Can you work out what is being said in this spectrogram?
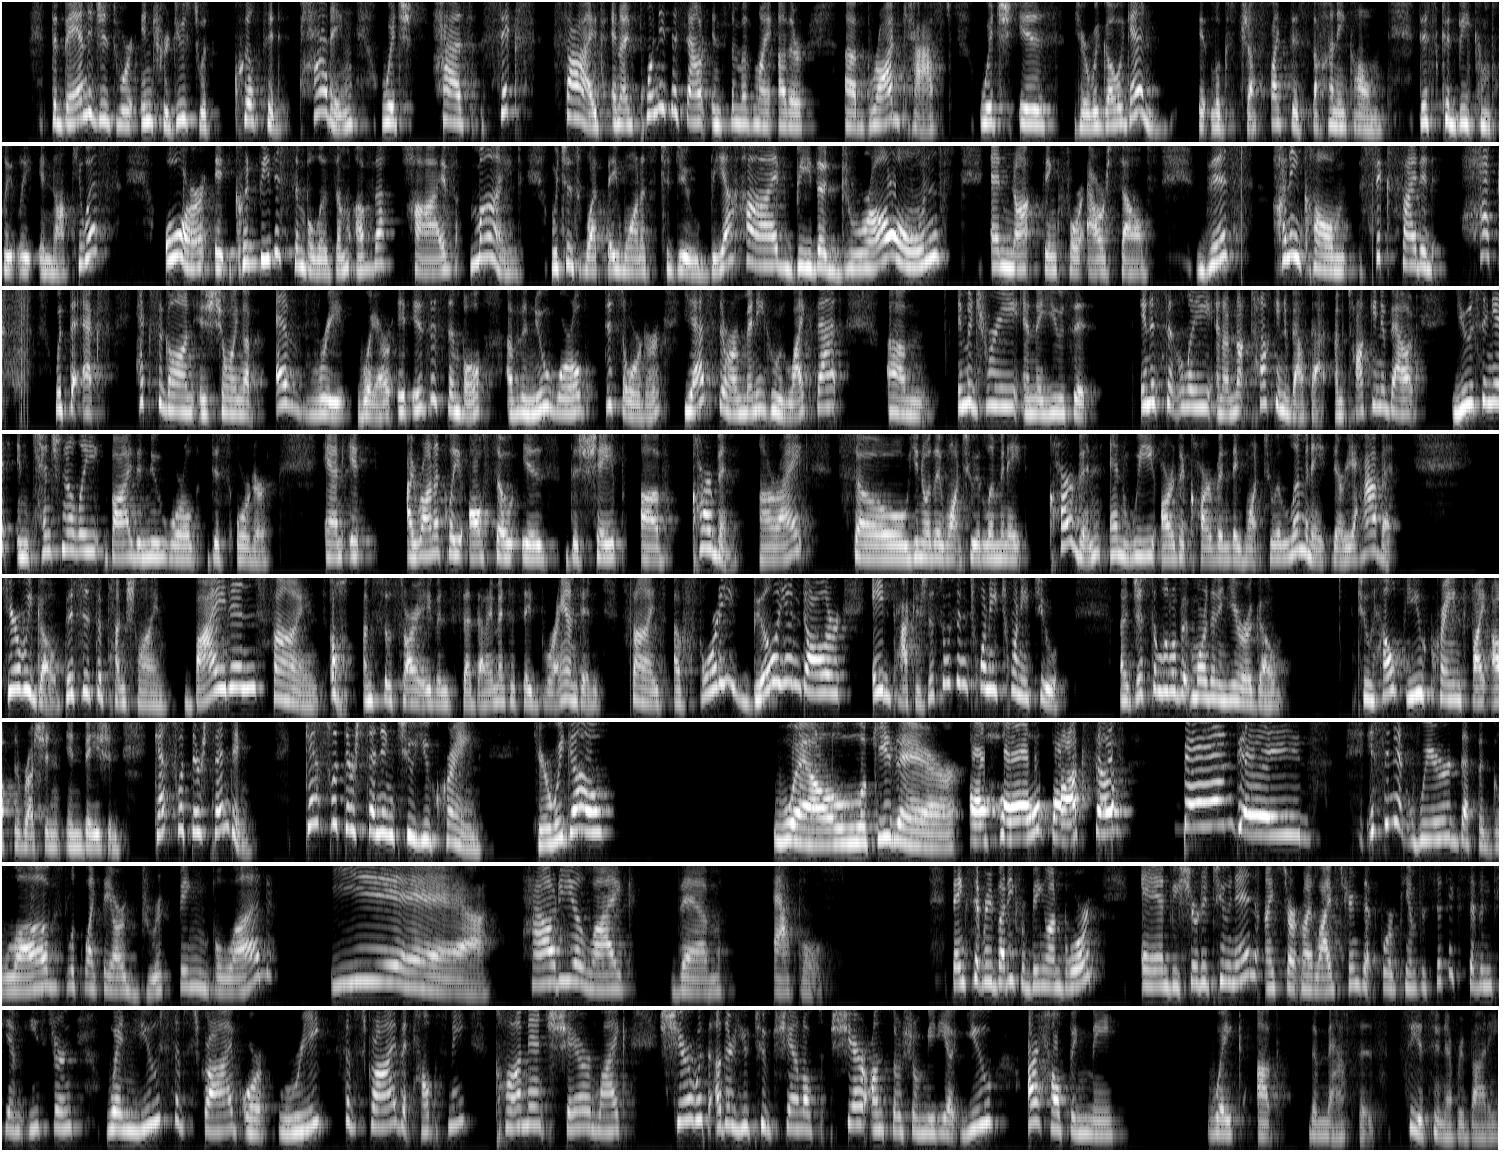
the bandages were introduced with quilted padding, which has six sides. And I pointed this out in some of my other uh, broadcasts, which is here we go again. It looks just like this the honeycomb. This could be completely innocuous. Or it could be the symbolism of the hive mind, which is what they want us to do be a hive, be the drones, and not think for ourselves. This honeycomb six sided hex with the X hexagon is showing up everywhere. It is a symbol of the New World disorder. Yes, there are many who like that um, imagery and they use it innocently. And I'm not talking about that. I'm talking about using it intentionally by the New World disorder. And it ironically also is the shape of carbon. All right. So, you know, they want to eliminate carbon, and we are the carbon they want to eliminate. There you have it. Here we go. This is the punchline. Biden signs. Oh, I'm so sorry I even said that. I meant to say Brandon signs a $40 billion aid package. This was in 2022 uh, just a little bit more than a year ago to help Ukraine fight off the Russian invasion. Guess what they're sending? Guess what they're sending to Ukraine? Here we go. Well, looky there, a whole box of band aids. Isn't it weird that the gloves look like they are dripping blood? Yeah. How do you like them apples? Thanks everybody for being on board and be sure to tune in. I start my live streams at 4 p.m. Pacific, 7 p.m. Eastern. When you subscribe or resubscribe, it helps me. Comment, share, like, share with other YouTube channels, share on social media. You are helping me wake up the masses. See you soon, everybody.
